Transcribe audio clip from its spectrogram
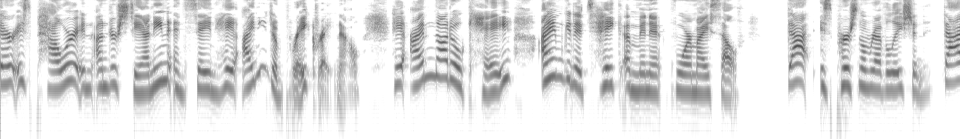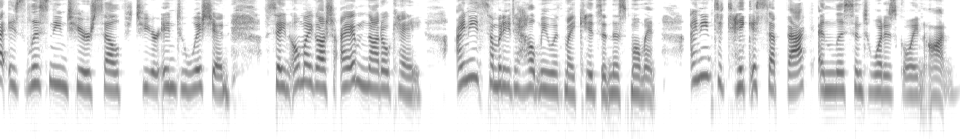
there is power in understanding and saying, Hey, I need a break right now. Hey, I'm not okay. I am going to take a minute for myself. That is personal revelation. That is listening to yourself, to your intuition, saying, Oh my gosh, I am not okay. I need somebody to help me with my kids in this moment. I need to take a step back and listen to what is going on.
